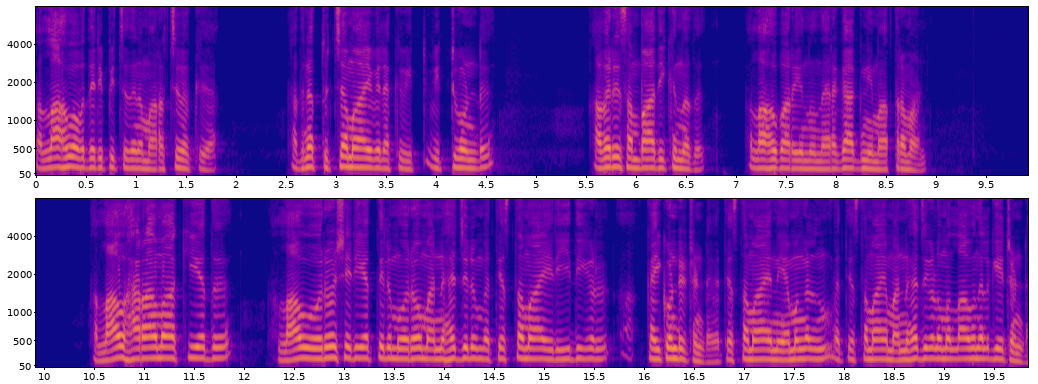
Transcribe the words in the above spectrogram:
അള്ളാഹു അവതരിപ്പിച്ചതിനെ മറച്ചു വെക്കുക അതിനെ തുച്ഛമായ വിലക്ക് വിറ്റ് വിറ്റുകൊണ്ട് അവർ സമ്പാദിക്കുന്നത് അള്ളാഹു പറയുന്നു നരകാഗ്നി മാത്രമാണ്. അള്ളാഹു ഹറാമാക്കിയത് അള്ളാഹു ഓരോ ശരീരത്തിലും ഓരോ മൻഹജിലും വ്യത്യസ്തമായ രീതികൾ കൈക്കൊണ്ടിട്ടുണ്ട്. വ്യത്യസ്തമായ നിയമങ്ങളും വ്യത്യസ്തമായ മൻഹജുകളും അള്ളാഹു നൽകിയിട്ടുണ്ട്.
